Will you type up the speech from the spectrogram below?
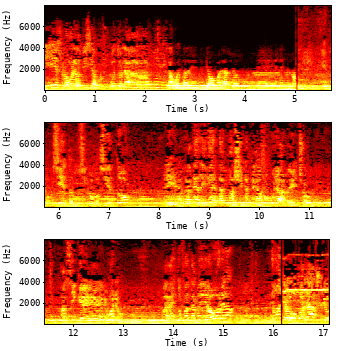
Y es una buena noticia por supuesto la, vuelta de, de Thiago Palacios eh, en torneo 10%, un 5%. Eh, las plateas de idea están más llenas que la popular, de hecho. Así que, bueno, para esto falta media hora. No Santiago Palacio,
